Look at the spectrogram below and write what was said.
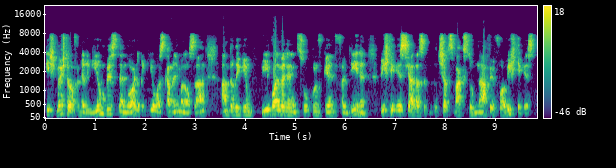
Ich möchte aber von der Regierung wissen, der neuen Regierung, das kann man immer noch sagen, Ampelregierung, wie wollen wir denn in Zukunft Geld verdienen? Wichtig ist ja, dass Wirtschaftswachstum nach wie vor wichtig ist.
